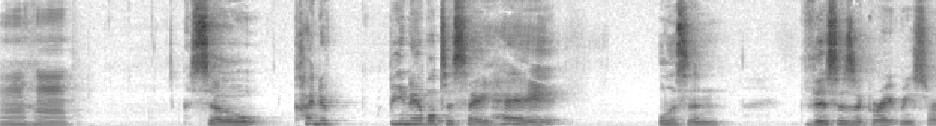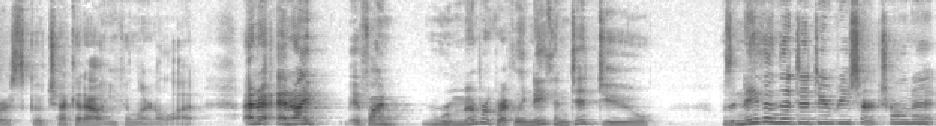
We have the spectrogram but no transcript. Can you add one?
Mm-hmm. So, kind of being able to say, hey, listen, this is a great resource. Go check it out. You can learn a lot. And I- and I, if I remember correctly, Nathan did do. Was it Nathan that did do research on it?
